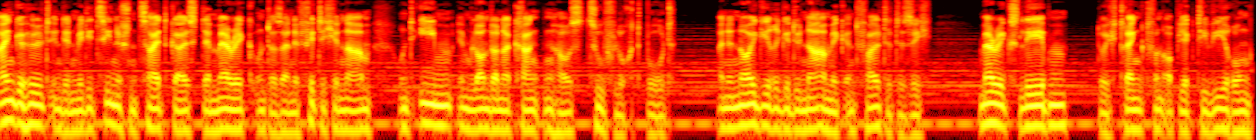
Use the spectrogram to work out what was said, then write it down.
eingehüllt in den medizinischen Zeitgeist, der Merrick unter seine Fittiche nahm und ihm im Londoner Krankenhaus Zuflucht bot. Eine neugierige Dynamik entfaltete sich. Merricks Leben, durchdrängt von Objektivierung,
